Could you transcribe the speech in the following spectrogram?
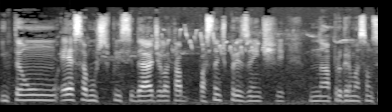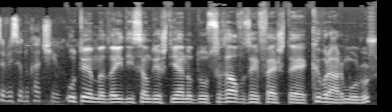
Então essa multiplicidade ela está bastante presente na programação do serviço educativo. O tema da edição deste ano do Serralves em Festa é quebrar muros.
